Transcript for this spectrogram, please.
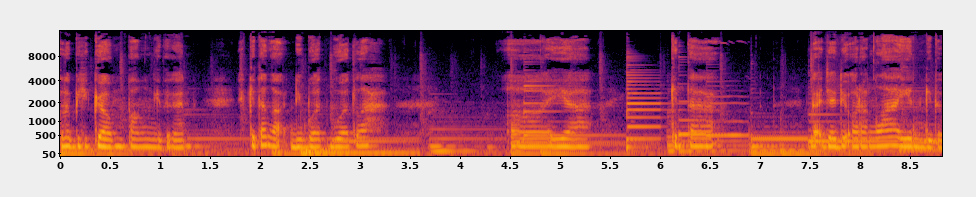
lebih gampang gitu kan. Kita nggak dibuat-buat lah. Uh, ya kita nggak jadi orang lain gitu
